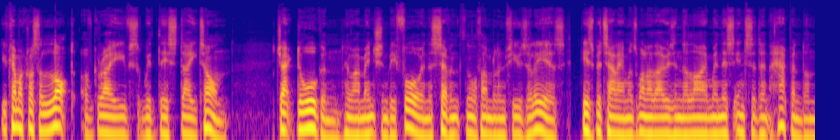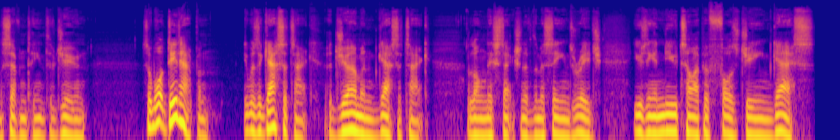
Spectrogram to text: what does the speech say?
you come across a lot of graves with this date on. Jack Dorgan, who I mentioned before in the 7th Northumberland Fusiliers, his battalion was one of those in the line when this incident happened on the 17th of June. So, what did happen it was a gas attack, a German gas attack, along this section of the Messines Ridge, using a new type of phosgene gas.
